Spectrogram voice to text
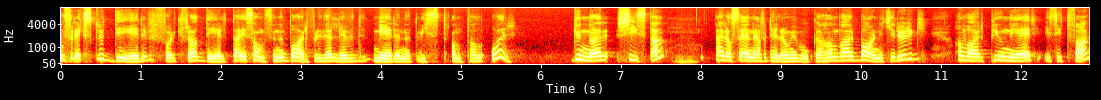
Hvorfor ekskluderer folk fra å delta i samfunnet bare fordi de har levd mer enn et visst antall år? Gunnar Skistad er også en jeg forteller om i boka. Han var barnekirurg. Han var pioner i sitt fag.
